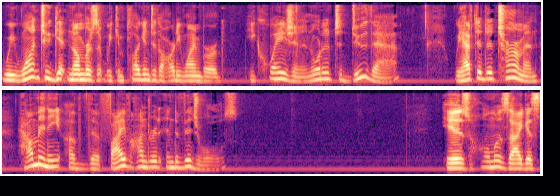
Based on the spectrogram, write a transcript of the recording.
we want to get numbers that we can plug into the Hardy-Weinberg equation. In order to do that, we have to determine how many of the 500 individuals is homozygous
